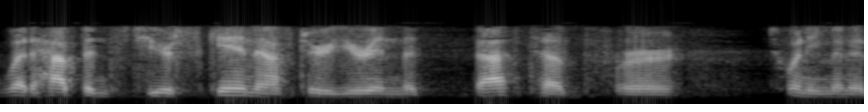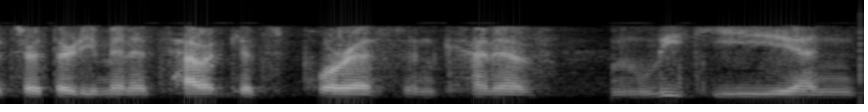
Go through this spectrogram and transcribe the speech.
what happens to your skin after you're in the bathtub for 20 minutes or 30 minutes, how it gets porous and kind of leaky and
